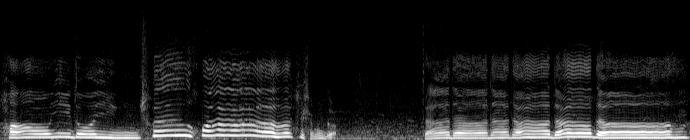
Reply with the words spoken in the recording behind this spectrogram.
好一朵迎春花，这什么歌？哒哒哒哒哒哒。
